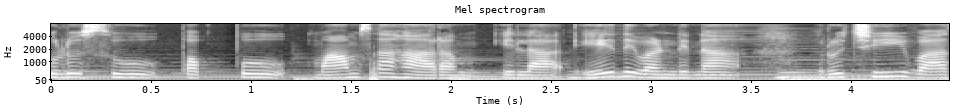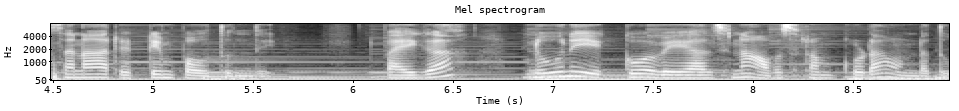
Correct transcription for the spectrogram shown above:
పులుసు పప్పు మాంసాహారం ఇలా ఏది వండినా రుచి వాసన రెట్టింపవుతుంది. పైగా నూనె ఎక్కువ వేయాల్సిన అవసరం కూడా ఉండదు.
